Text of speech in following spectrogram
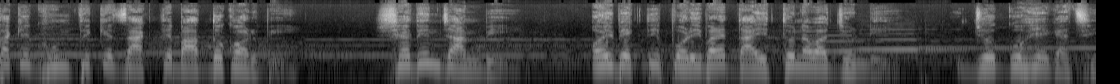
তাকে ঘুম থেকে জাগতে বাধ্য করবে, সেদিন জানবি ওই ব্যক্তি পরিবারের দায়িত্ব নেওয়ার জন্যে যোগ্য হয়ে গেছে।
